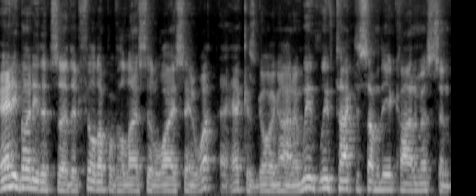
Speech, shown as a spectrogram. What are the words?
anybody that's uh, that filled up over the last little while saying what the heck is going on and we've we've talked to some of the economists and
